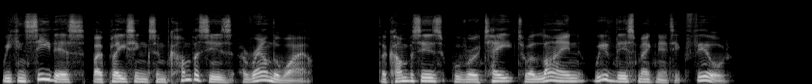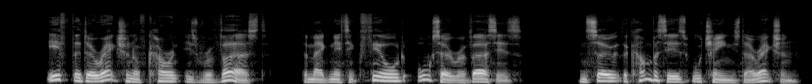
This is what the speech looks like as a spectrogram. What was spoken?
We can see this by placing some compasses around the wire the compasses will rotate to align with this magnetic field. If the direction of current is reversed, the magnetic field also reverses, and so the compasses will change direction.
